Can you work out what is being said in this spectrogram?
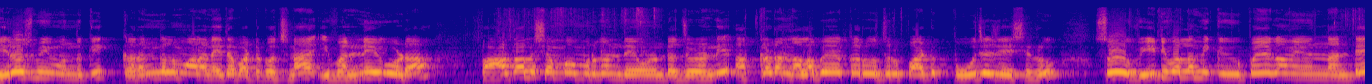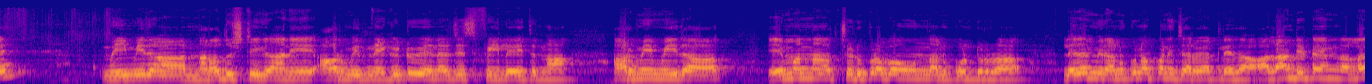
ఈరోజు మీ ముందుకి కరంగల్ మాలను అయితే పట్టుకొచ్చిన. ఇవన్నీ కూడా పాతాల శంభ మురుగన్ దేవుడు ఉంటుంది చూడండి. అక్కడ నలభై ఒక్క రోజుల పాటు పూజ చేశారు సో వీటి వల్ల మీకు ఉపయోగం ఏంటంటే మీ మీద నరదృష్టి కానీ ఆర్ మీరు నెగిటివ్ ఎనర్జీస్ ఫీల్ అవుతున్నా ఆర్ మీ మీద ఏమన్నా చెడు ప్రభావం ఉందనుకుంటుర్రా లేదా మీరు అనుకున్న పని జరగట్లేదా? అలాంటి టైంలలో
